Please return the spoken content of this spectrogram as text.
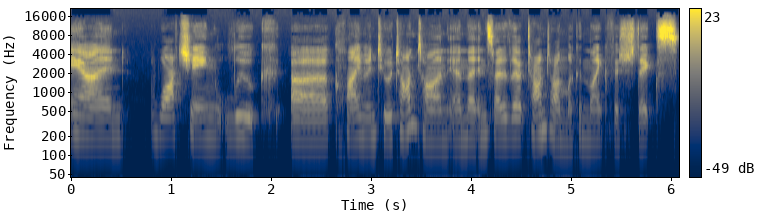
and watching Luke uh, climb into a tauntaun, and the inside of that tauntaun looking like fish sticks.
